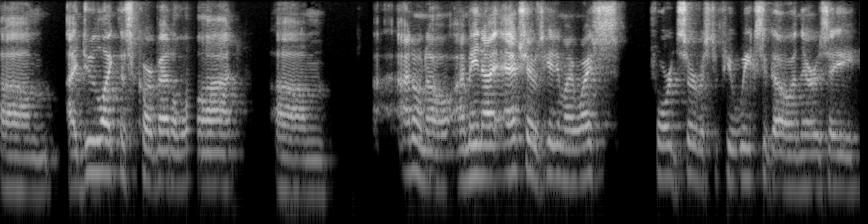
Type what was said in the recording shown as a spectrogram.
Um, I do like this Corvette a lot. Um, I don't know. I mean, I actually I was getting my wife's Ford serviced a few weeks ago, and there was a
